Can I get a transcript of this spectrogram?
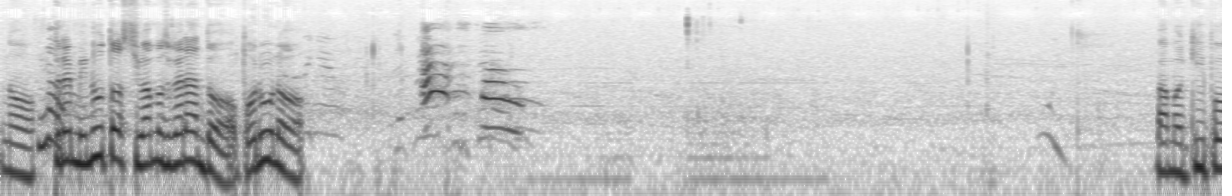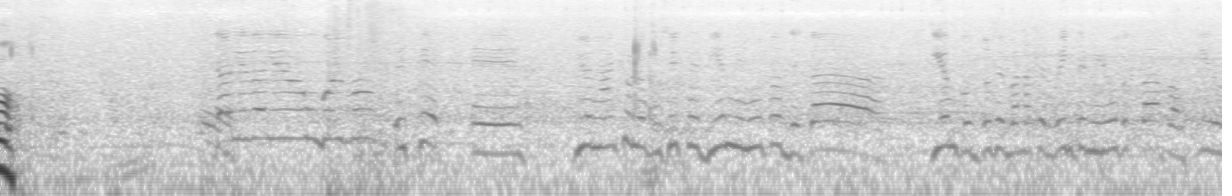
No, No. tres minutos y vamos ganando por uno. ¡Ah! ah. Vamos, equipo. Dale, dale, un gol más. Es que, eh, yo Nacho le pusiste 10 minutos de cada tiempo, entonces van a ser 20 minutos cada partido.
